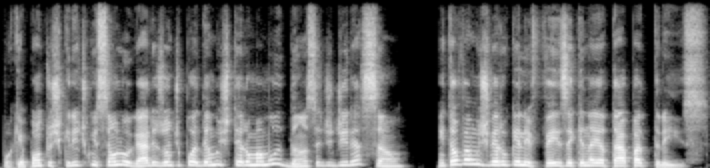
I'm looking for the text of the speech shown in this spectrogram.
porque pontos críticos são lugares onde podemos ter uma mudança de direção. Então, vamos ver o que ele fez aqui na etapa 3.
